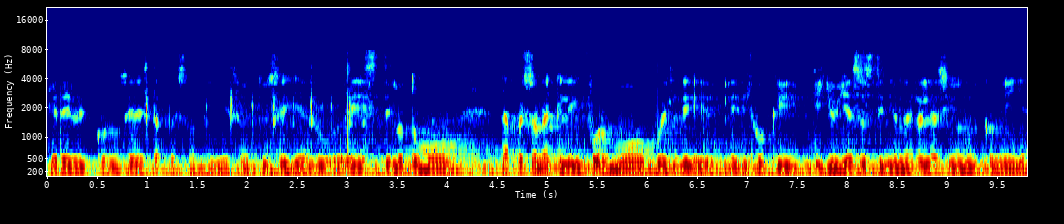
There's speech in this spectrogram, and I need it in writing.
querer conocer a esta persona y eso. Entonces ella lo, este, lo tomó, la persona que le informó, pues le, le dijo que, yo ya sostenía una relación con ella.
